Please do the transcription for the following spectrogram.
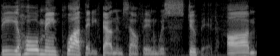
The whole main plot that he found himself in was stupid. Um,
